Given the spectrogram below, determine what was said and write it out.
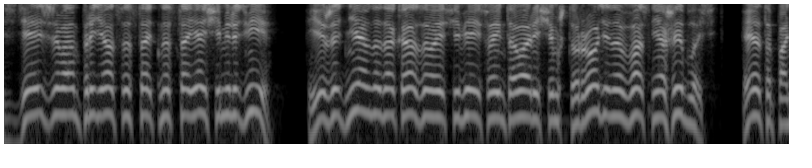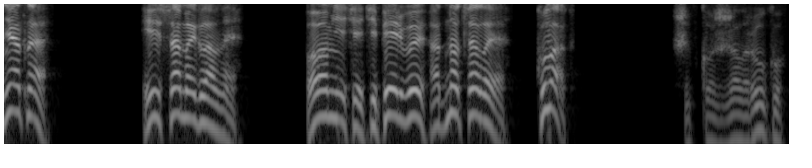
Здесь же вам придется стать настоящими людьми, ежедневно доказывая себе и своим товарищам, что Родина в вас не ошиблась. Это понятно? И самое главное, Помните, теперь вы одно целое. Кулак!» Шибко сжал руку,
